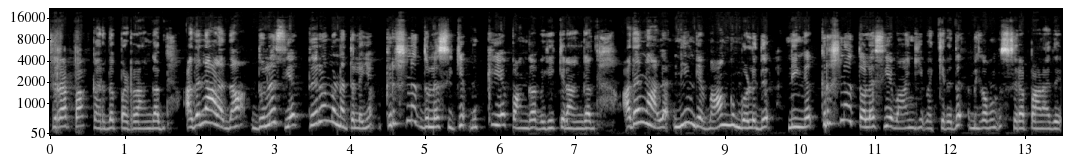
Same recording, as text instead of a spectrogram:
சிறப்பாக கருதப்படுறாங்க. அதனால தான் துளசியை திருமணத்துலேயும் கிருஷ்ண துளசிக்கு முக்கிய பங்கை வகிக்கிறாங்க. அதனால் நீங்கள் வாங்கும் பொழுது நீங்கள் கிருஷ்ண துளசியை வாங்கி வைக்கிறது மிகவும் சிறப்பானது.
